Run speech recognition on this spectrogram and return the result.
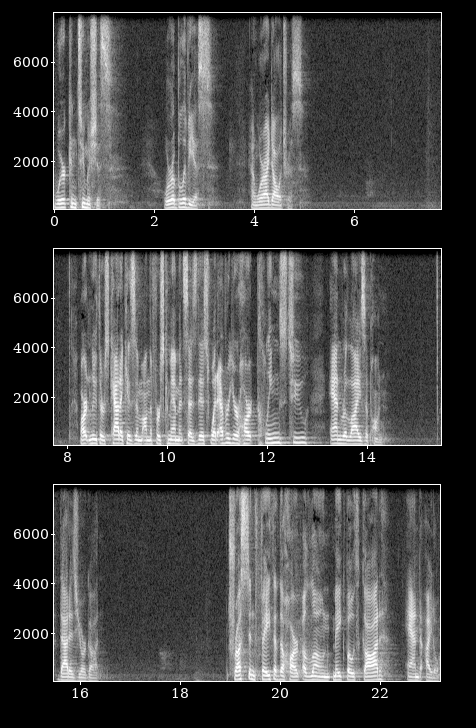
we're contumacious we're oblivious, and we're idolatrous. Martin Luther's Catechism on the First Commandment says this whatever your heart clings to and relies upon, that is your God. Trust and faith of the heart alone make both God and idol.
